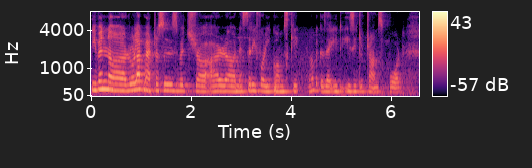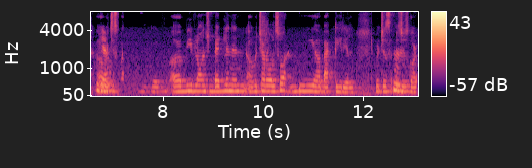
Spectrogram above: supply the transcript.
even uh, roll-up mattresses, which uh, are uh, necessary for e-com scale, you know, because they're easy to transport, uh, Yeah. which is quite. Uh, we've launched bed linen, uh, which are also antibacterial, which is which Hmm. has got.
